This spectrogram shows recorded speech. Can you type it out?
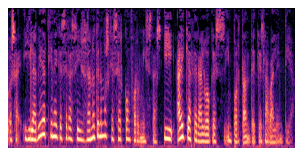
o sea, y la vida tiene que ser así, o sea, no tenemos que ser conformistas. Y hay que hacer algo que es importante, que es la valentía.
